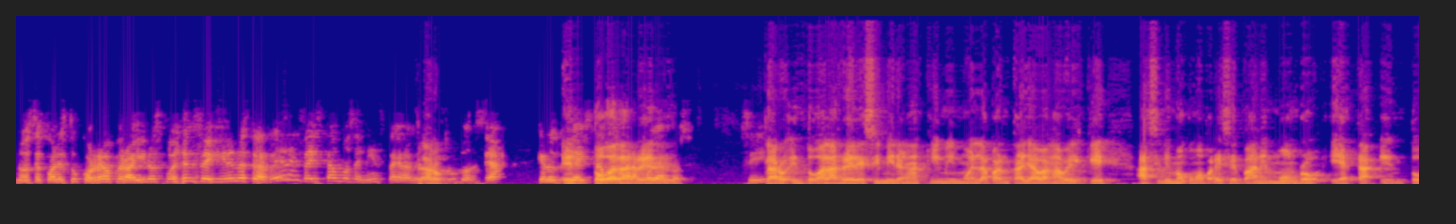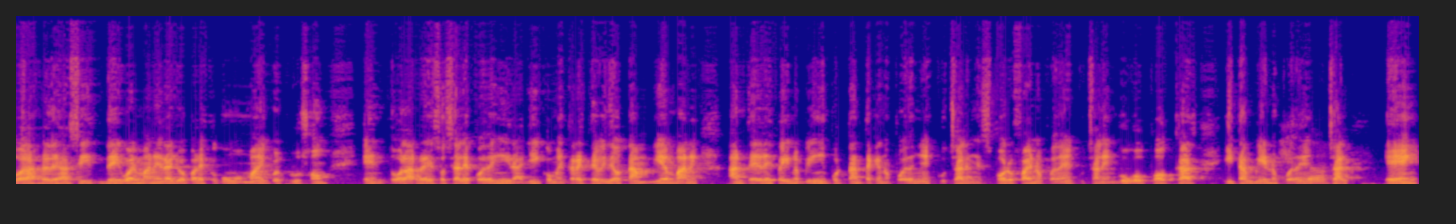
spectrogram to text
no sé cuál es tu correo, pero ahí nos pueden seguir en nuestras redes, ahí estamos en Instagram, en YouTube, donde sea, que nos en ahí todas las redes, Claro, en todas las redes, si miran aquí mismo en la pantalla, van a ver que así mismo como aparece Van Monroe, ella está en todas las redes así. De igual manera, yo aparezco como Michael Cruz Home en todas las redes sociales. Pueden ir allí, comentar este video. También, Van, antes de despedirnos, bien importante que nos pueden escuchar en Spotify, nos pueden escuchar en Google Podcast y también nos pueden escuchar en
